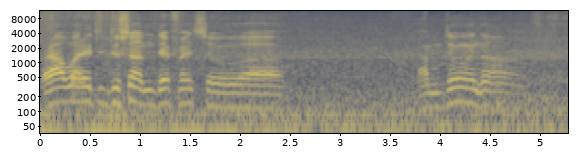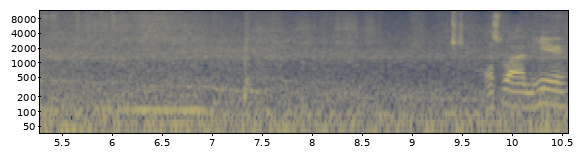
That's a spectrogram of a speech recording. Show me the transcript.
but I wanted to do something different so uh, I'm doing uh, that's why I'm here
